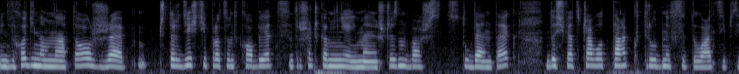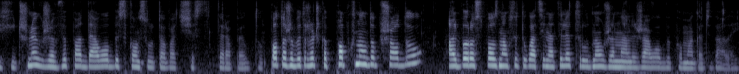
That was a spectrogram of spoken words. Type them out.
Więc wychodzi nam na to, że 40% kobiet, troszeczkę mniej mężczyzn, wasz studentek, doświadczało tak trudnych sytuacji psychicznych, że wypadałoby skonsultować się z terapeutą. Po to, żeby troszeczkę popchnął do przodu, albo rozpoznał sytuację na tyle trudną, że należałoby pomagać dalej.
